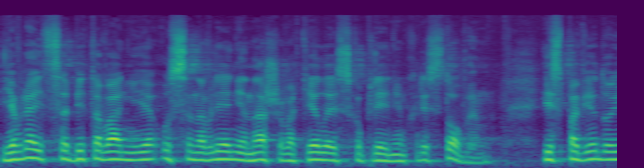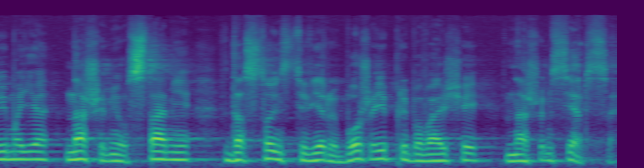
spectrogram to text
является обетование усыновления нашего тела искуплением Христовым, исповедуемое нашими устами в достоинстве веры Божией, пребывающей в нашем сердце.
